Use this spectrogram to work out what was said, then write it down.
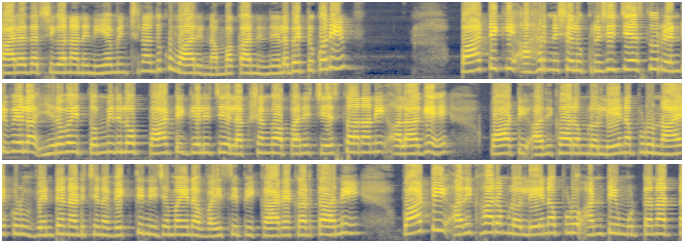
కార్యదర్శిగా నన్ను నియమించినందుకు వారి నమ్మకాన్ని నిలబెట్టుకొని పార్టీకి అహర్నిశలు కృషి చేస్తూ రెండు వేల ఇరవై తొమ్మిదిలో పార్టీ గెలిచే లక్ష్యంగా పని చేస్తానని అలాగే పార్టీ అధికారంలో లేనప్పుడు నాయకుడు వెంట నడిచిన వ్యక్తి నిజమైన వైసీపీ కార్యకర్త అని పార్టీ అధికారంలో లేనప్పుడు అంటి ముట్టనట్ట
